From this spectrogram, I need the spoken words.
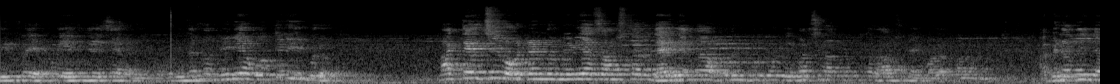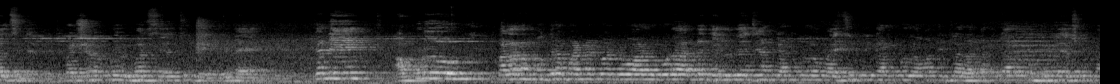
దీంట్లో ఎప్పుడు ఏం చేశారని. ఒక విధంగా మీడియా ఒత్తిడి ఇప్పుడు. నాకు తెలిసి ఒకటి రెండు మీడియా సంస్థలు ధైర్యంగా అప్పుడు ఇప్పుడు విమర్శనాత్మకంగా రాస్తున్నాయి. వాళ్ళకి మనం అభినందించాల్సిందే. ప్రతిపక్షం ఎప్పుడు విమర్శ చేస్తుంది నిజమే కానీ అప్పుడు పలానా ముద్ర పడినటువంటి వాళ్ళు కూడా అంటే తెలుగుదేశానికి అనుకూలం వైసీపీకి అనుకూలం అని ఇట్లా రకరకాల ముద్రలు వేసుకున్న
